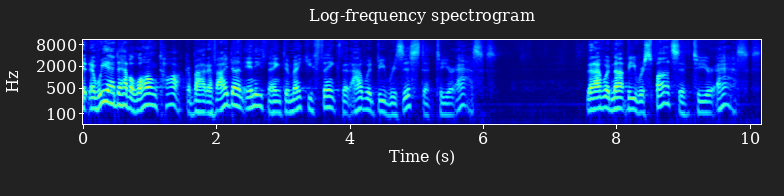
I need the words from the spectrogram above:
And we had to have a long talk about have I done anything to make you think that I would be resistant to your asks? That I would not be responsive to your asks?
